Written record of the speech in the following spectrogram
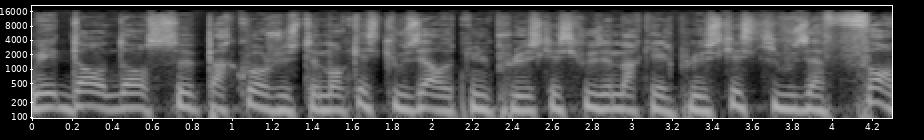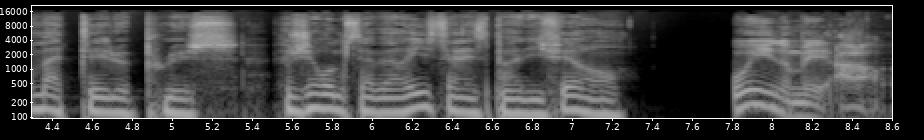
Mais dans, dans ce parcours, justement, qu'est-ce qui vous a retenu le plus Qu'est-ce qui vous a marqué le plus Qu'est-ce qui vous a formaté le plus? Jérôme Savary, ça laisse pas indifférent. Oui, non, mais alors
